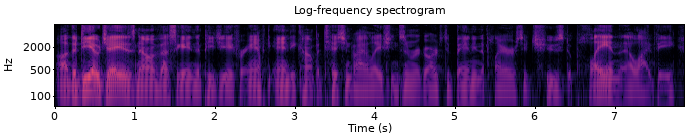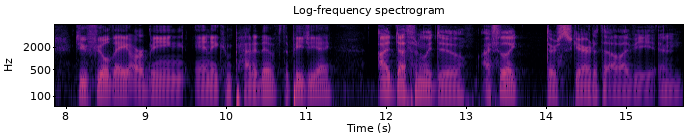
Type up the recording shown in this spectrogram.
Uh, the DOJ is now investigating the PGA for anti-competition violations in regards to banning the players who choose to play in the LIV. Do you feel they are being anti-competitive, the PGA? I definitely do. I feel like they're scared of the LIV, and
